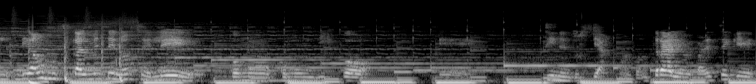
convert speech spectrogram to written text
Y digamos musicalmente no se lee como, sin entusiasmo, al contrario, me parece que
